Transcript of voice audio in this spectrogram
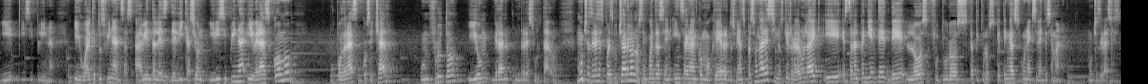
y disciplina. Igual que tus finanzas, aviéntales dedicación y disciplina y verás cómo podrás cosechar un fruto y un gran resultado. Muchas gracias por escucharlo. Nos encuentras en Instagram como GR Tus Finanzas Personales. Si nos quieres regalar un like y estar al pendiente de los futuros capítulos. Que tengas una excelente semana. Muchas gracias.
